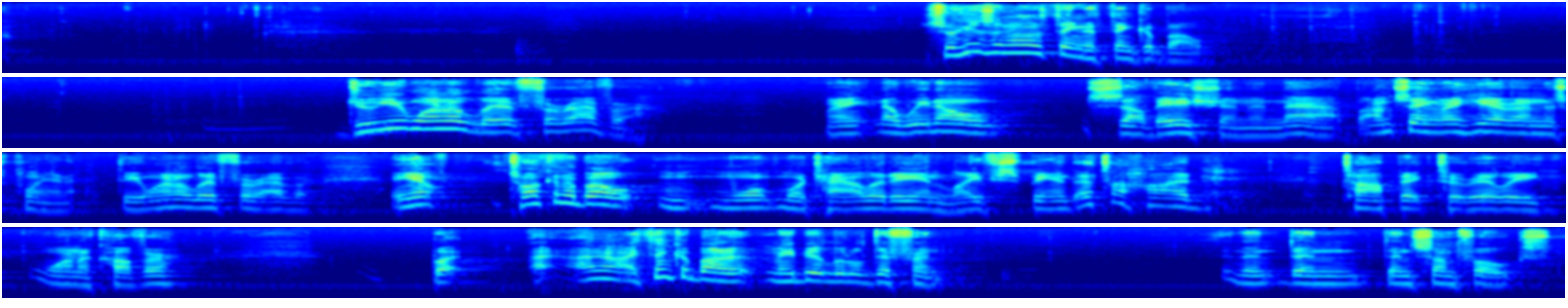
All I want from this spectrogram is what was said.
So here's another thing to think about. Do you want to live forever? Right? Now we know salvation and that, but I'm saying right here on this planet, do you want to live forever? And you know, talking about mortality and lifespan, that's a hard topic to really want to cover. But I, I, know, I think about it maybe a little different than, than, than some folks.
